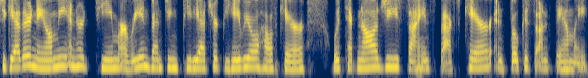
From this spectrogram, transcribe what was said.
Together, Naomi and her team are reinventing pediatric behavioral health care with technology, science backed care, and focus on family,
